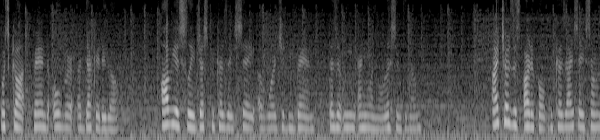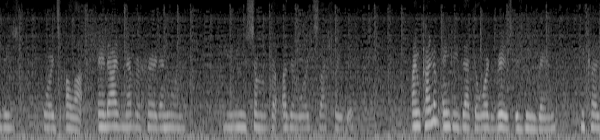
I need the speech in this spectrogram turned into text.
which got banned over a decade ago. Obviously, just because they say a word should be banned doesn't mean anyone will listen to them. I chose this article because I say some of these words a lot, and I've never heard anyone use some of the other words slash phrases. I'm kind of angry that the word Rizz is being banned because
